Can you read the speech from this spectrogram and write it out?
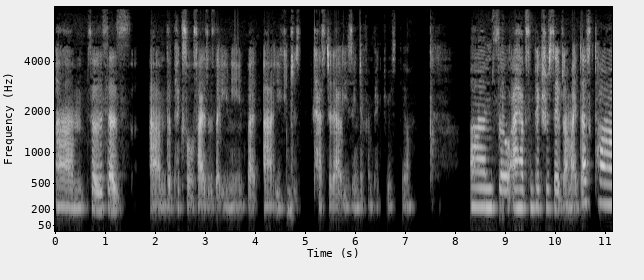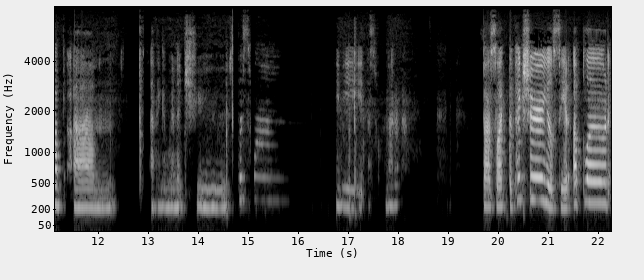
Um, so this says um, the pixel sizes that you need, but uh, you can just test it out using different pictures too. Um, so I have some pictures saved on my desktop. Um, I think I'm going to choose this one. Maybe this one, I don't know. So I'll select the picture, you'll see it upload,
